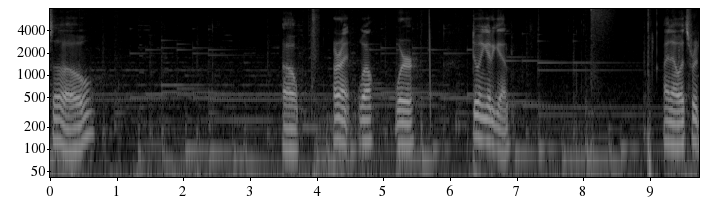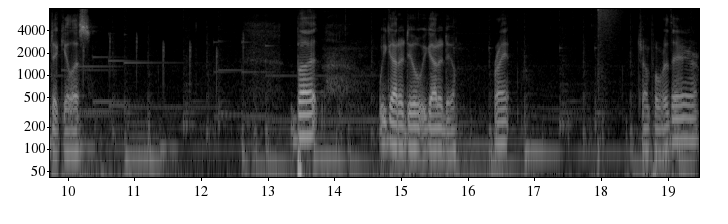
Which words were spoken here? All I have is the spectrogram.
So... Oh. Alright, well, we're doing it again. I know, it's ridiculous. But, we gotta do what we gotta do, right? Jump over there.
